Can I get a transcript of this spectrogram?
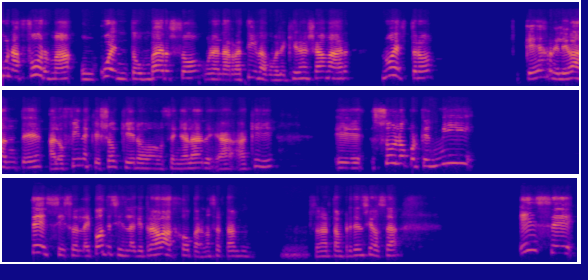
una forma, un cuento, un verso, una narrativa, como le quieran llamar, nuestro, que es relevante a los fines que yo quiero señalar eh, aquí, eh, solo porque en mi tesis o en la hipótesis en la que trabajo, para no ser tan, mm, sonar tan pretenciosa, ese,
